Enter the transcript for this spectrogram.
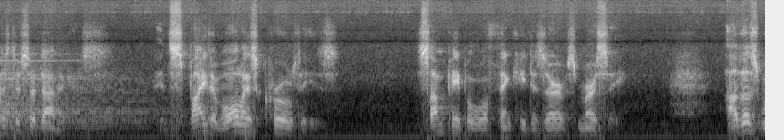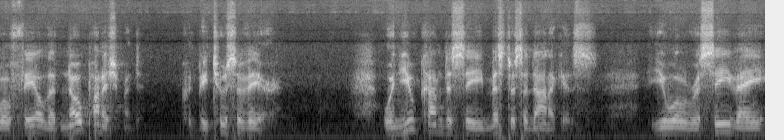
Mr. Sardonicus, in spite of all his cruelties, some people will think he deserves mercy. Others will feel that no punishment could be too severe. When you come to see Mr. Sardonicus, you will receive a,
